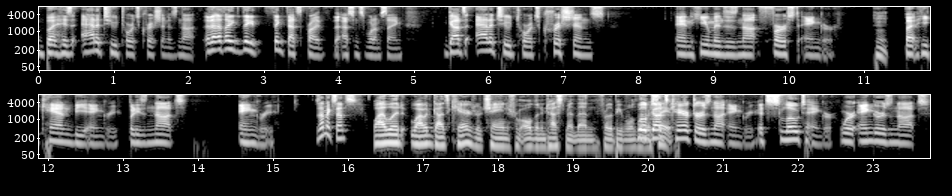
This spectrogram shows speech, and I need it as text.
But his attitude towards Christian is not. I think they think that's probably the essence of what I'm saying. God's attitude towards Christians and humans is not first anger, Hmm. but he can be angry, but he's not angry. Does that make sense? Why would why would God's character change from Old and New Testament then for the people? Well, God's saved? character is not angry. It's slow to anger, where anger is not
